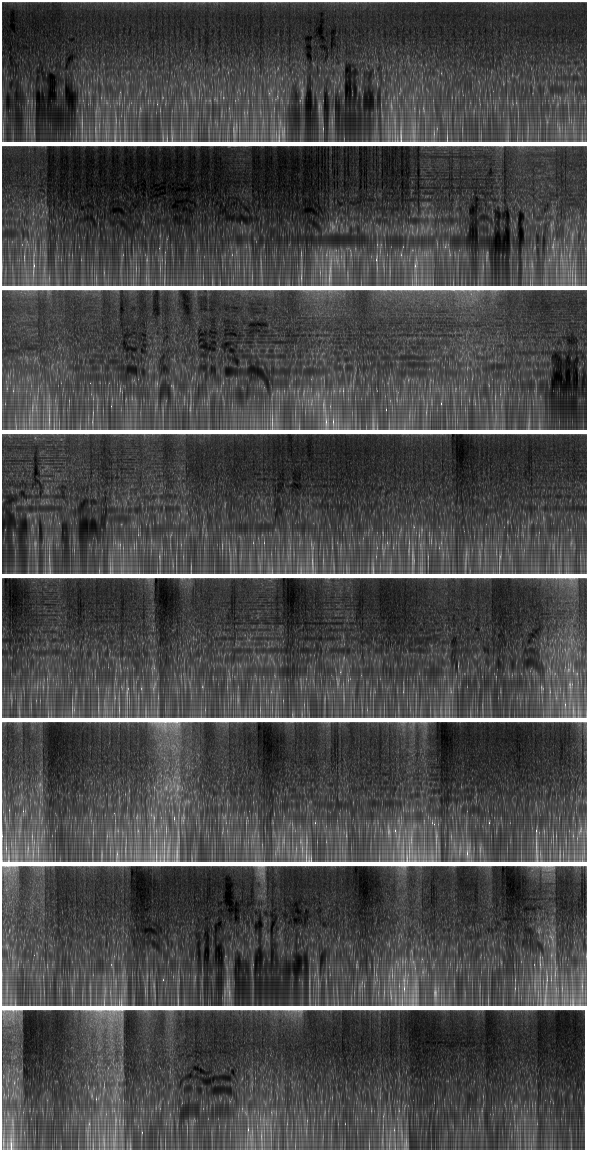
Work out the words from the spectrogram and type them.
Kızım kur bombayı. Geri çekil bana doğru. Ha kıza da patladı. Kızı alamadım abi yapacak bir şey bu arada. Adam her şeyin üzerinden yürüyerek geldi.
